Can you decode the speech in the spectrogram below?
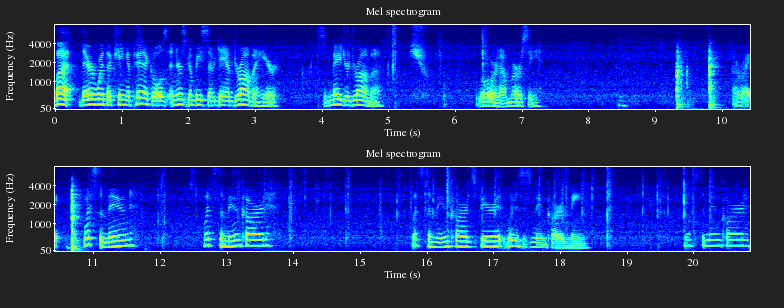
But they're with a King of Pentacles, and there's going to be some damn drama here. Some major drama. Lord have mercy. All right. What's the moon? What's the moon card? What's the moon card, Spirit? What does this moon card mean? What's the moon card?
